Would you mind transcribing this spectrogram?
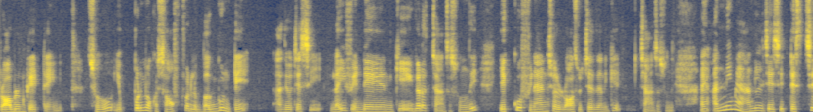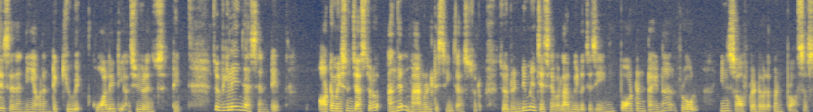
ప్రాబ్లం క్రియేట్ అయింది. సో ఎప్పుడు ఒక సాఫ్ట్వేర్లో బగ్ ఉంటే అది వచ్చేసి లైఫ్ ఎండ్ అయ్యడానికి కూడా ఛాన్సెస్ ఉంది. ఎక్కువ ఫినాన్షియల్ లాస్ వచ్చేదానికి ఛాన్సెస్ ఉంది. అన్నీ మేము హ్యాండిల్ చేసి టెస్ట్ చేసేదాన్ని ఎవరంటే QA quality assurance team. So వీళ్ళు ఏం చేస్తారంటే ఆటోమేషన్ చేస్తారు అండ్ దెన్ మాన్యువల్ టెస్టింగ్ చేస్తారు. సో రెండు మీద చేసే వల్ల వీళ్ళు వచ్చేసి ఇంపార్టెంట్ అయిన role in software development process.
